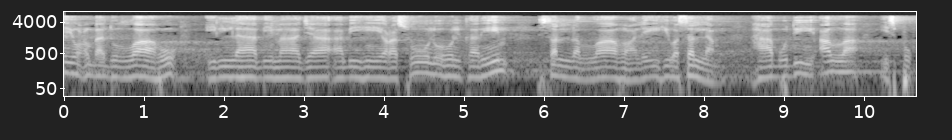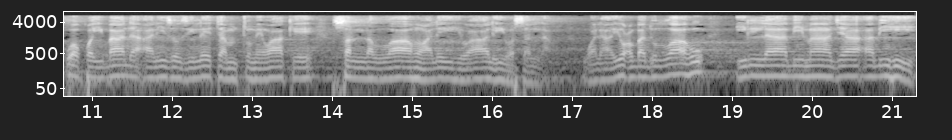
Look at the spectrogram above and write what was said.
yu'badu Allahu illa bima jaa bihi rasuluhu alkarim sallallahu alayhi wasallam haabudi Allah isipokuwa kwa ibada alizozileta mtume wake sallallahu alayhi wa alihi wasallam wala yu'badu Allah illa bima jaa bihi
